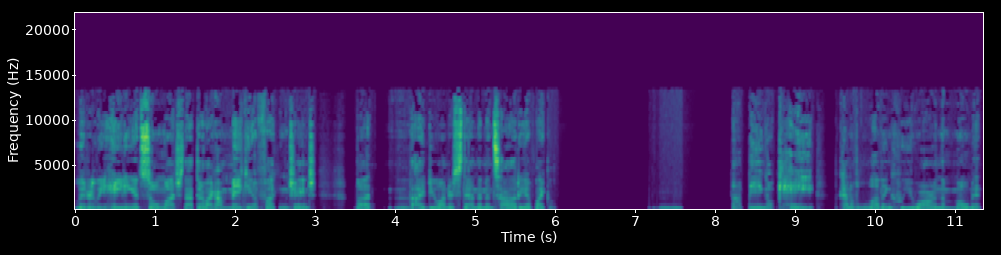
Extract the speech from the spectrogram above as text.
literally hating it so much that they're like, I'm making a fucking change. But I do understand the mentality of like not being okay, but kind of loving who you are in the moment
